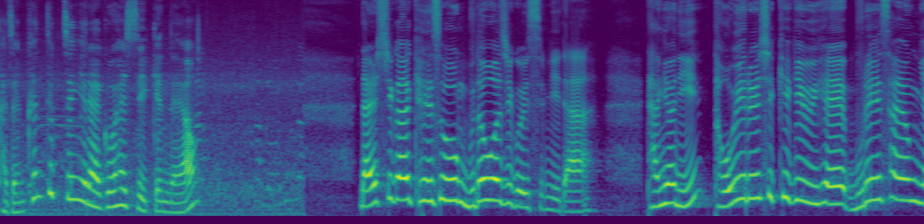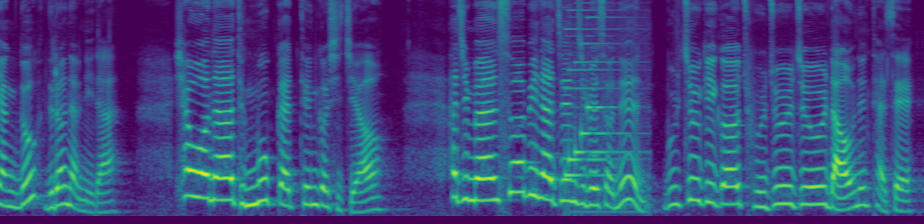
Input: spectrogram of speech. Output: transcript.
가장 큰 특징이라고 할 수 있겠네요. 날씨가 계속 무더워지고 있습니다. 당연히 더위를 식히기 위해 물의 사용량도 늘어납니다. 샤워나 등목 같은 것이죠. 하지만 수압이 낮은 집에서는 물줄기가 졸졸졸 나오는 탓에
